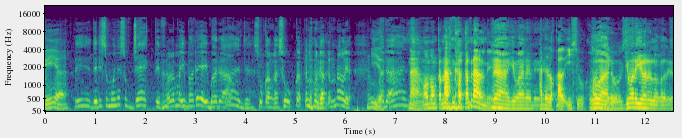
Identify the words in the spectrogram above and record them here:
dia. Iya jadi semuanya subjektif. Padahal mah ibadah ya ibadah aja. Suka nggak suka kenal nggak kenal ya iya. ibadah aja. Nah ngomong kenal nggak kenal nih. Nah gimana nih? Ada lokal isu waduh news. gimana gimana lokalnya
